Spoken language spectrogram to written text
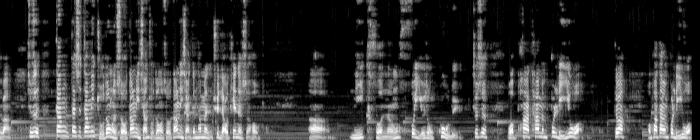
对吧？就是当但是当你主动的时候，当你想主动的时候，当你想跟他们去聊天的时候，啊，你可能会有一种顾虑，就是我怕他们不理我，对吧？我怕他们不理我，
